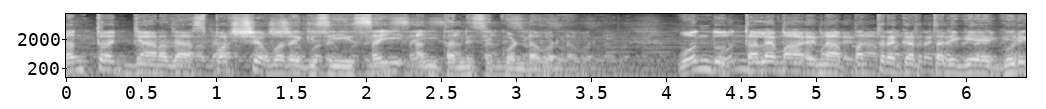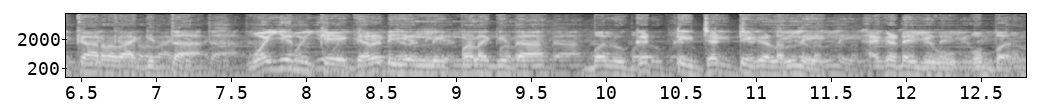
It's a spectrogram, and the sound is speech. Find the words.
ತಂತ್ರಜ್ಞಾನದ ಸ್ಪರ್ಶ ಒದಗಿಸಿ ಸೈ ಅಂತನಿಸಿಕೊಂಡವರು ಒಂದು ತಲೆಮಾರಿನ ಪತ್ರಕರ್ತರಿಗೆ ಗುರಿಕಾರರಾಗಿದ್ದ ವೈಎನ್ ಕೆ ಗರಡಿಯಲ್ಲಿ ಪಳಗಿದ ಬಲು ಗಟ್ಟಿ ಜಡ್ಡಿಗಳಲ್ಲಿ ಹೆಗಡೆಯು ಒಬ್ಬರು.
